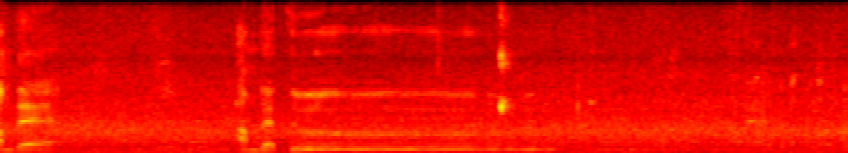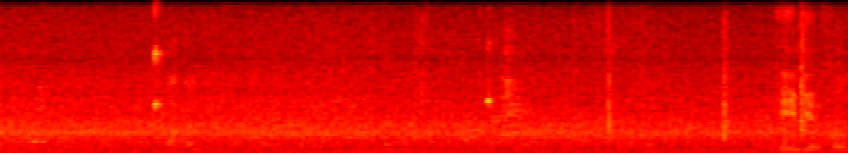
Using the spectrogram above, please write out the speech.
I'm there. I'm there too. Ain't beautiful?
